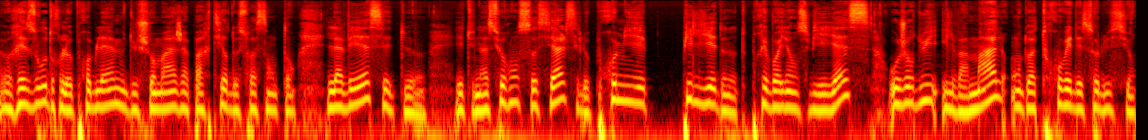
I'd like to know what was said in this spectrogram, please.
euh, résoudre le problème du chômage à partir de 60 ans. L'AVS est, euh, est une assurance sociale, c'est le premier pilier de notre prévoyance vieillesse. Aujourd'hui, il va mal, on doit trouver des solutions.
